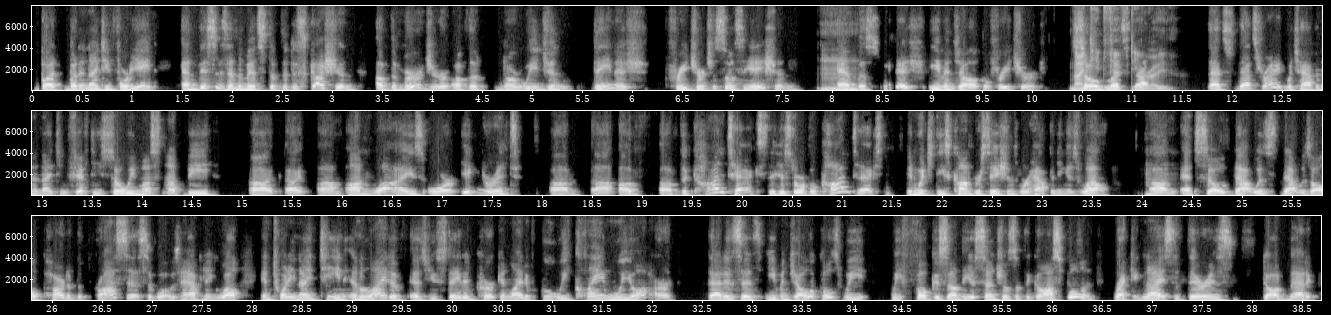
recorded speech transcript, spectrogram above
But, but in 1948, and this is in the midst of the discussion of the merger of the Norwegian Danish Free Church Association mm. and the Swedish Evangelical Free Church. 1950, so not, right? That's that's right, which happened in 1950. So we must not be uh, uh, um, unwise or ignorant um, uh, of of the context, the historical context in which these conversations were happening as well. Mm-hmm. Um, and so that was that was all part of the process of what was happening. Well, in 2019, in light of, as you stated, Kirk, in light of who we claim we are, that is, as evangelicals, we we focus on the essentials of the gospel and recognize that there is dogmatic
